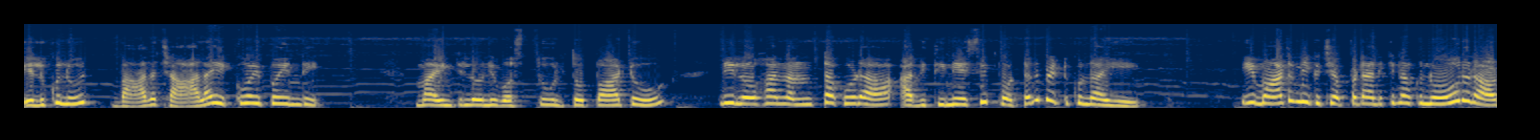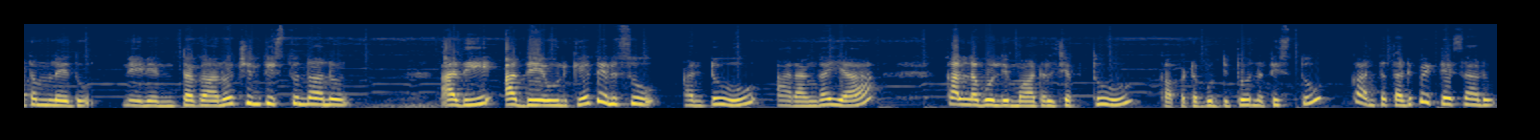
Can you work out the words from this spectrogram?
ఎలుకలు బాధ చాలా ఎక్కువైపోయింది. మా ఇంటిలోని వస్తువులతో పాటు నీ లోహాన్నంతా కూడా అవి తినేసి పొట్టను పెట్టుకున్నాయి. ఈ మాట నీకు చెప్పడానికి నాకు నోరు రావటం లేదు. నేనెంతగానో చింతిస్తున్నాను. అది ఆ దేవునికే తెలుసు అంటూ ఆ రంగయ్య కళ్ళబొల్లి మాటలు చెప్తూ కపటబుడ్డితో నటిస్తూ కంట తడి పెట్టేశాడు.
